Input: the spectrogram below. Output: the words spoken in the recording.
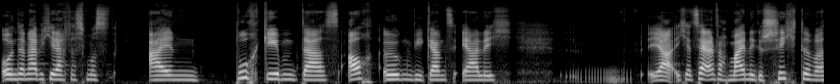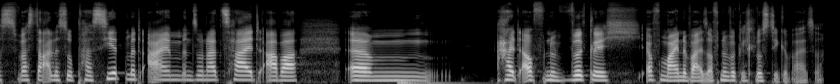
Und dann habe ich gedacht, es muss ein Buch geben, das auch irgendwie ganz ehrlich, ja, ich erzähle einfach meine Geschichte, was, was da alles so passiert mit einem in so einer Zeit, aber ähm, halt auf eine wirklich, auf meine Weise, auf eine wirklich lustige Weise.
